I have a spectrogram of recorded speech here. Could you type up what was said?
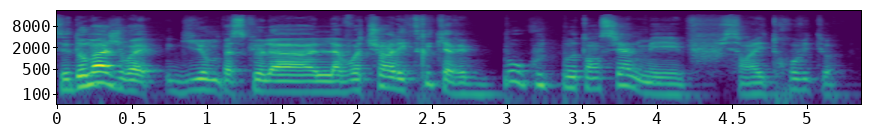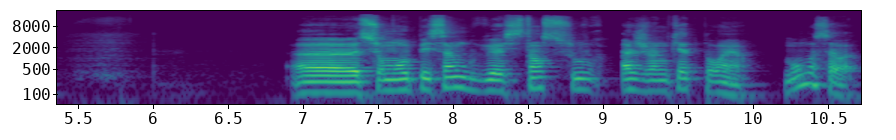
C'est dommage, ouais, Guillaume, parce que la, voiture électrique avait beaucoup de potentiel, mais ils sont allés trop vite, toi. Euh, sur mon OP5, Google Assistant s'ouvre H24 pour rien. Bon, moi ça va.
